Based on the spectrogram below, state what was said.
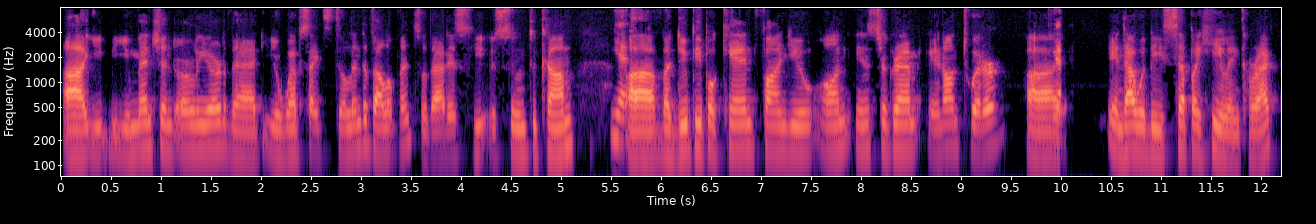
Uh, you, you mentioned earlier that your website's still in development, so that is soon to come. Yes. Uh, but do people can find you on Instagram and on Twitter? Uh. And that would be SEPA Healing, correct?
